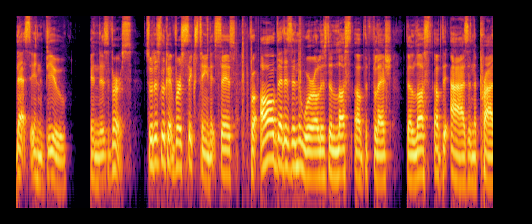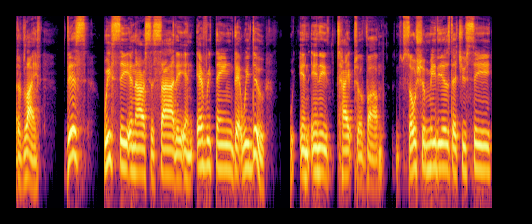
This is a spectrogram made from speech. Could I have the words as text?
that's in view in this verse. So let's look at verse 16. It says, For all that is in the world is the lust of the flesh, the lust of the eyes, and the pride of life. This we see in our society in everything that we do, in any types of um, social medias that you see.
